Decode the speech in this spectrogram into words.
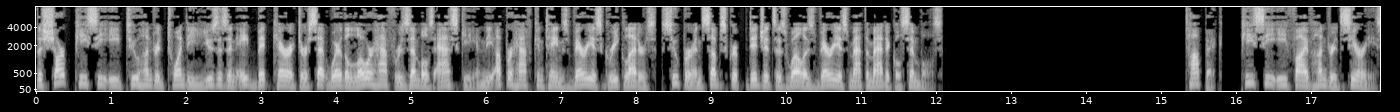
The Sharp PCE 220 uses an 8-bit character set where the lower half resembles ASCII and the upper half contains various Greek letters, super and subscript digits as well as various mathematical symbols. PCE 500 series.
